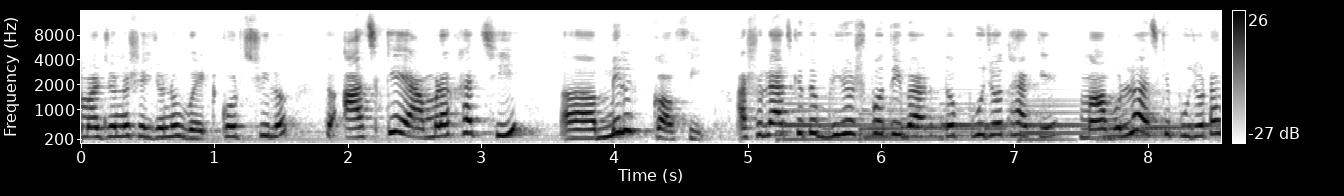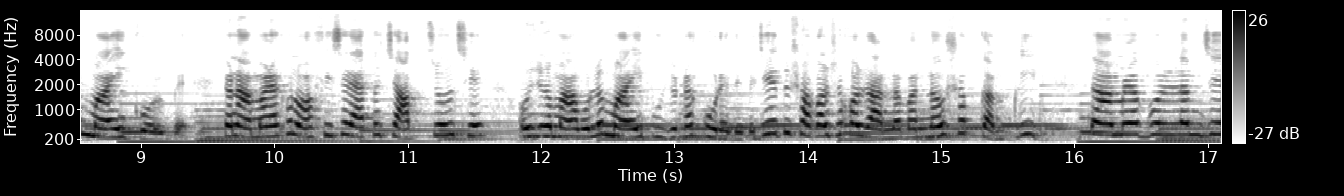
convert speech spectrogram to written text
আমার জন্য সেই জন্য ওয়েট করছিল। তো আজকে আমরা খাচ্ছি মিল্ক কফি আসলে আজকে তো বৃহস্পতিবার, তো পুজো থাকে। মা বলল, আজকে পুজোটা মাই করবে। কারণ আমার এখন অফিসের এত চাপ চলছে, ওই জন্য মা বলল, মাই পুজোটা করে দেবে। যেহেতু সকাল সকাল রান্নাবান্নাও সব কমপ্লিট তো আমরা বললাম যে,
